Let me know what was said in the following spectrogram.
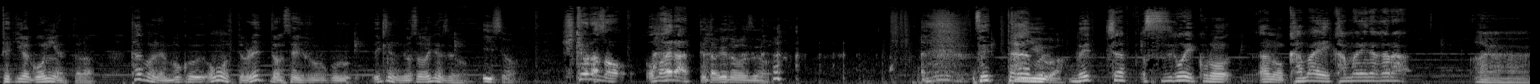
敵が5人やったら多分ね僕思うんですけどレッドのセリフ僕できるの予想できるんですよ。いいですよ。卑怯だぞお前らって多分言うと思うんですよ。絶対言うわ。めっちゃすごいこのあの構え構えながらはいはいは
